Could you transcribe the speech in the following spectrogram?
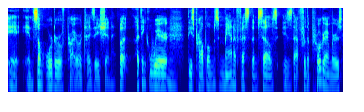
in some order of prioritization. But I think where mm. these problems manifest themselves is that for the programmers,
